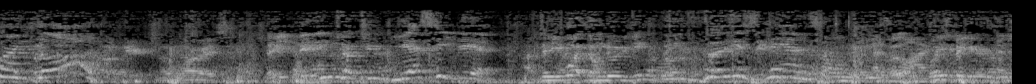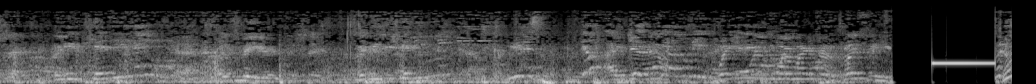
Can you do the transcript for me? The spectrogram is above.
my God! Did, did he touch you? Yes, he did. I tell you what, don't do it again, brother. Put his hands on me. Well, please be here just a second. Are you kidding me? Please be here just a second. Are you kidding me? You just Hey, get out. Tell me to Wait, get wait, out. wait, wait till the policeman you. Put your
